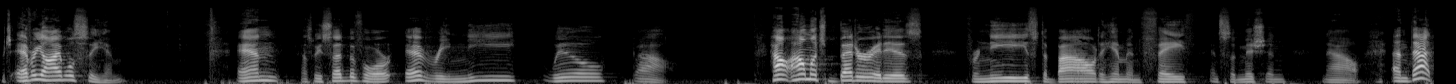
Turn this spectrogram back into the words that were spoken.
which every eye will see him, and, as we said before, every knee will bow. How, how much better it is for knees to bow to him in faith and submission now. And that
